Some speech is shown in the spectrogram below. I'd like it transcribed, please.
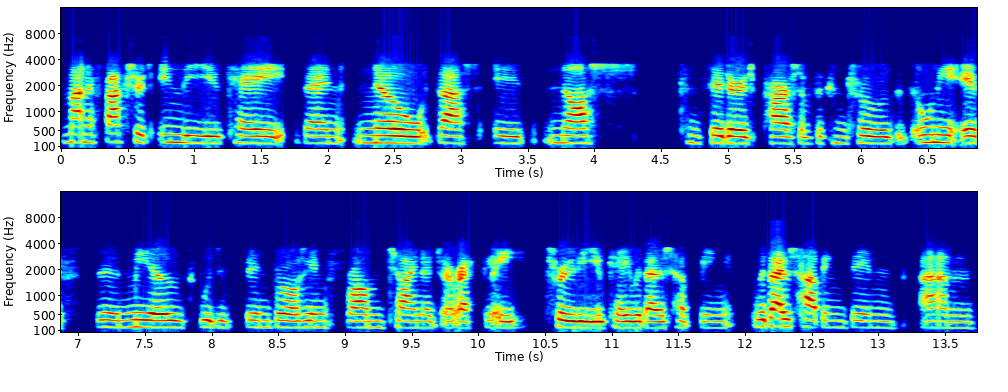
manufactured in the UK, then no, that is not considered part of the controls. It's only if the meals would have been brought in from China directly through the UK without having without having been um,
